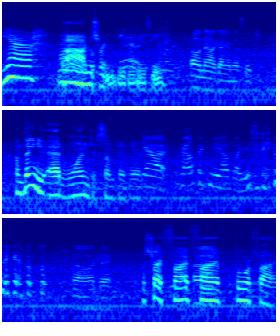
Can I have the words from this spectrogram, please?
Yeah, I knew it wouldn't be that easy. Oh, now I got your message. I'm thinking you add one to something here. Yeah, Kyle picked me up like a second ago. Oh, okay. Let's try five Uh, five four five.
